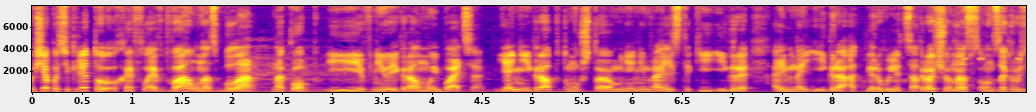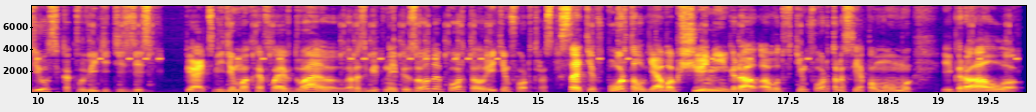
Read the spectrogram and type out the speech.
Вообще, по секрету, Half-Life 2 у нас была на комп, и в нее играл мой батя. Я не играл, потому что мне не нравились такие игры, а именно игры от первого лица. Короче, у нас он загрузился, как вы видите здесь 5. Видимо, Half-Life 2 э, разбит на эпизоды Portal и Team Fortress. Кстати, в Portal я вообще не играл, а вот в Team Fortress я, по-моему, играл,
